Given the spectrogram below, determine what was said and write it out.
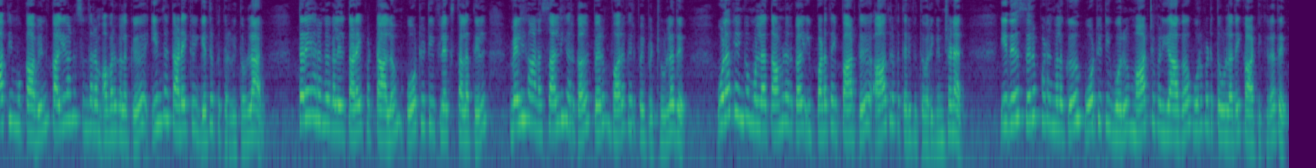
அதிமுகவின் கல்யாண சுந்தரம் அவர்களுக்கு இந்த தடைக்கு எதிர்ப்பு தெரிவித்துள்ளார். திரையரங்குகளில் தடைப்பட்டாலும் ஓடிடி பிளெக்ஸ் தளத்தில் வெளியான சல்லியர்கள் பெரும் வரவேற்பை பெற்றுள்ளது. உலகெங்கும் உள்ள தமிழர்கள் இப்படத்தை பார்த்து ஆதரவு தெரிவித்து வருகின்றனர். இது சிறு படங்களுக்கு ஓடிடி ஒரு மாற்று வழியாக உருவெடுத்துள்ளதை காட்டுகிறது.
